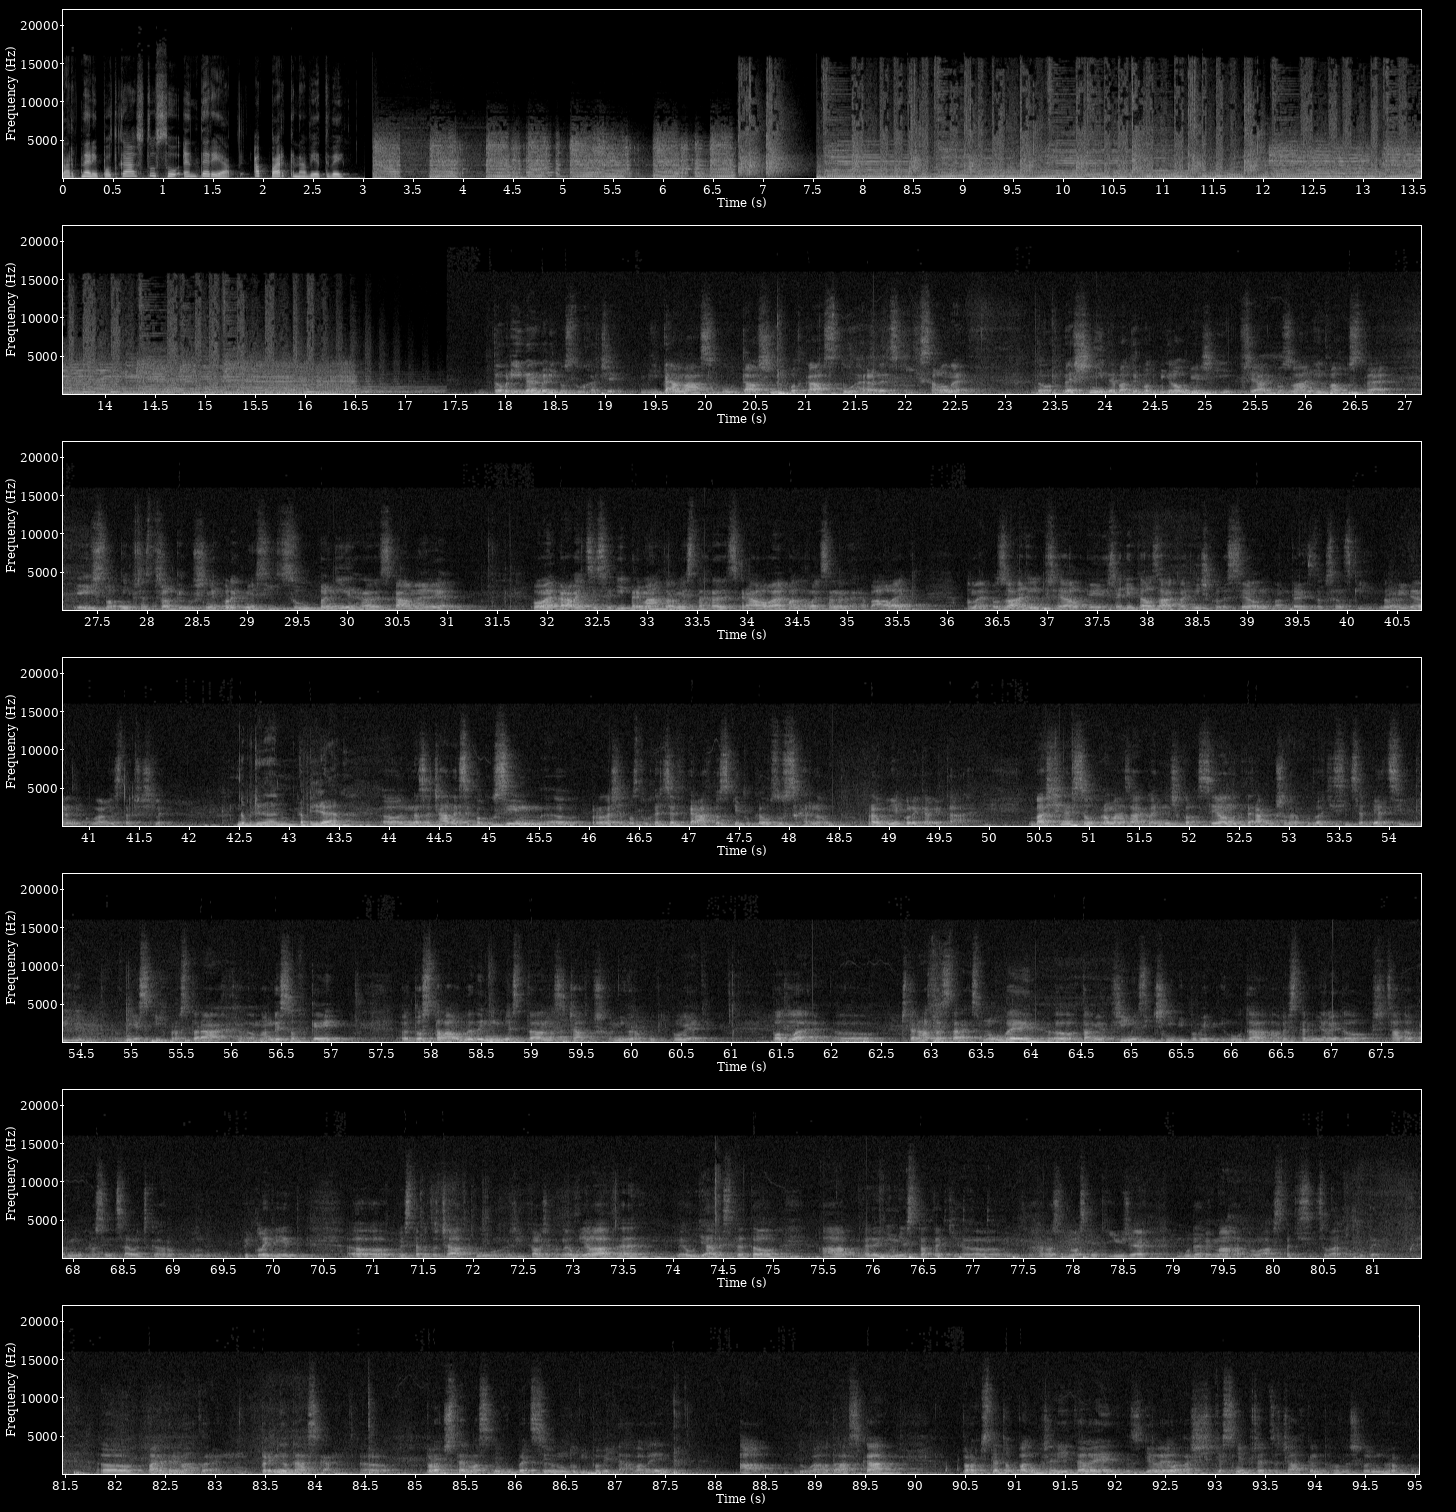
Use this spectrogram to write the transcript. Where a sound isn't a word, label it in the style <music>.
Partnery podcastu jsou Enteria a Park na větvi. Dobrý den, milí posluchači. Vítám vás u dalších podcastů Hradeckých salonek. Do dnešní debaty pod Bílou věží přijali pozvání dva hosté, jejich slovní přestřelky už několik měsíců plní hradecká média. Po mé pravici sedí primátor města Hradec Králové, pan Aleksandr Hrabálek, a mé pozvání přijal i ředitel základní školy Sion, pan Denis Doksanský. Dobrý den a děkuji vám, že jste přišli. Dobrý den. Dobrý den. Eh, na začátek se pokusím eh, pro naše posluchače v krátkosti tu kauzu schrnout, opravdu v několika větách. Vaše soukromá základní škola Sion, která už od roku 2005 sídlí v městských prostorách eh, Mandisovky, dostala od vedení města na začátku školního roku výpověď. Podle 14 let staré smlouvy, tam je tříměsíční výpovědní lhůta a vy jste měli do 31. prosince loňského roku budovu vyklidit. Vy jste od začátku říkal, že to neuděláte, neudělali jste to a vedení města teď hrozí vlastně tím, že bude vymáhat po vás tisícové pokuty. Pane primátore, první otázka. Proč jste vlastně vůbec Sionu tu výpověď dávali? A druhá otázka, proč jste to panu řediteli sdělil až těsně před začátkem tohoto školního roku?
